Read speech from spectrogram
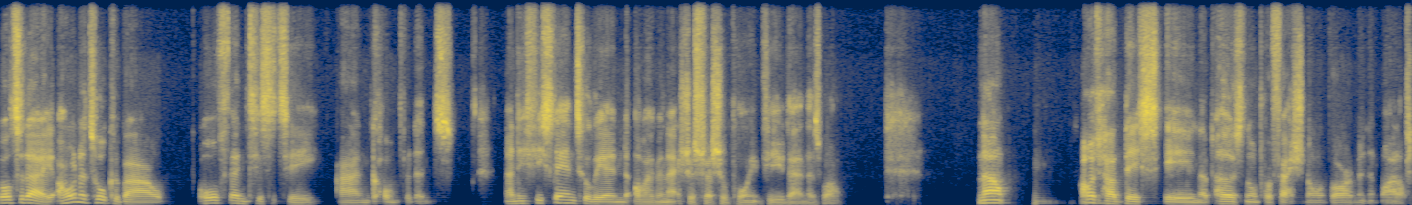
Well, today I want to talk about authenticity and confidence. And if you stay until the end, I have an extra special point for you then as well. Now, I've had this in a personal, professional environment in my life.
